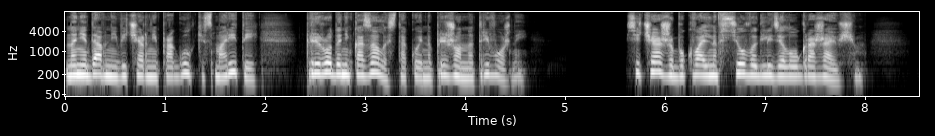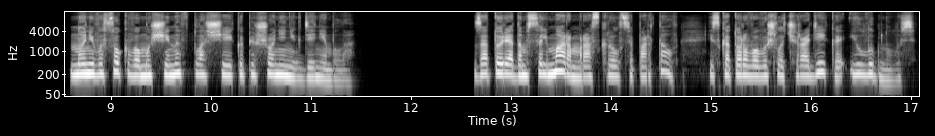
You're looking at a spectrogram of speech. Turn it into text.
На недавней вечерней прогулке с Маритой природа не казалась такой напряженно тревожной. Сейчас же буквально все выглядело угрожающим, но невысокого мужчины в плаще и капюшоне нигде не было. Зато рядом с Эльмаром раскрылся портал, из которого вышла чародейка и улыбнулась.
